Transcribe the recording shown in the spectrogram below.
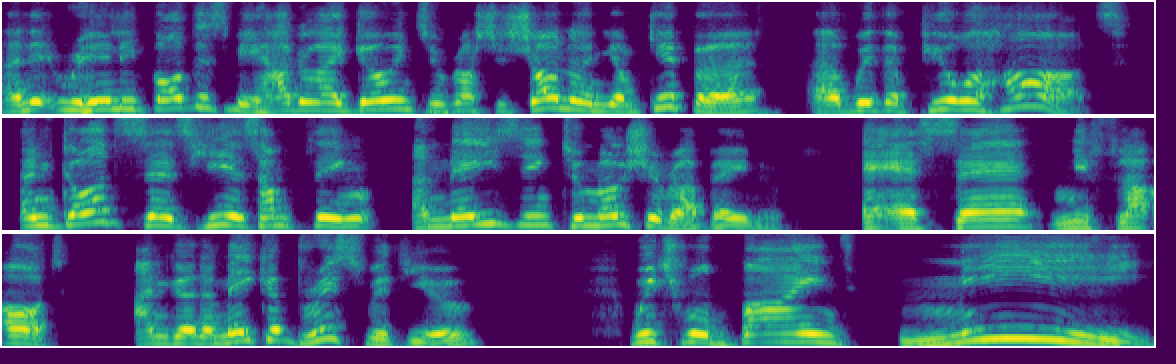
And it really bothers me. How do I go into Rosh Hashanah and Yom Kippur uh, with a pure heart? And God says here something amazing to Moshe Rabbeinu. niflaot. I'm going to make a bris with you, which will bind me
